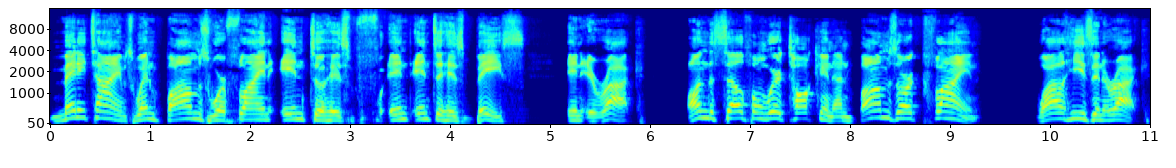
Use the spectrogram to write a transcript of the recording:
many times when bombs were flying into his in, into his base in Iraq. On the cell phone, we're talking, and bombs are flying while he's in Iraq.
